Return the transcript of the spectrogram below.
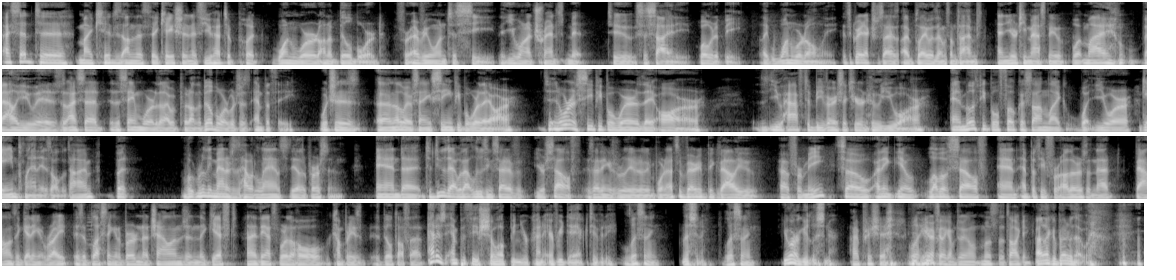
I said to my kids on this vacation if you had to put one word on a billboard for everyone to see that you want to transmit to society, what would it be? Like one word only. It's a great exercise. I play with them sometimes. And your team asked me what my value is. And I said the same word that I would put on the billboard, which is empathy, which is another way of saying seeing people where they are. In order to see people where they are, you have to be very secure in who you are. And most people focus on like what your game plan is all the time. But what really matters is how it lands to the other person. And uh, to do that without losing sight of yourself is, I think, is really, really important. That's a very big value uh, for me. So I think, you know, love of self and empathy for others and that balance and getting it right is a blessing and a burden, a challenge and a gift. And I think that's where the whole company is, is built off that. How does empathy show up in your kind of everyday activity? Listening, Listening. listening. You are a good listener. I appreciate it. Well, here I feel like I'm doing most of the talking. I like it better that way.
